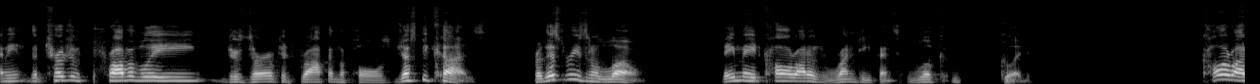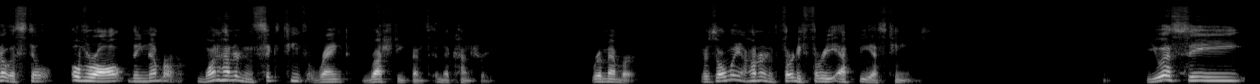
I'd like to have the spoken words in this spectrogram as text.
I mean, the Trojans probably deserve to drop in the polls just because, for this reason alone, they made Colorado's run defense look good. Colorado is still overall the number 116th ranked rush defense in the country. Remember, there's only 133 FBS teams. USC,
